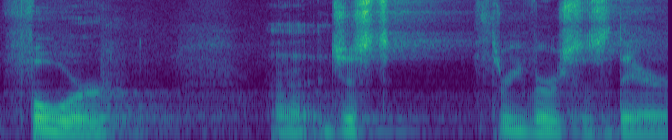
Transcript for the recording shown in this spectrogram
4, uh, just three verses there.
